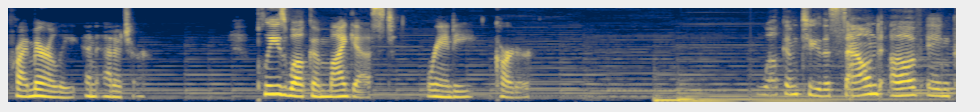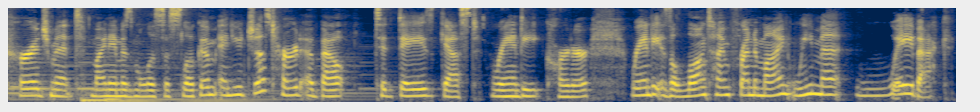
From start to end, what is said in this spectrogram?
primarily an editor. Please welcome my guest, Randy Carter. Welcome to the Sound of Encouragement. My name is Melissa Slocum, and you just heard about today's guest, Randy Carter. Randy is a longtime friend of mine. We met way back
